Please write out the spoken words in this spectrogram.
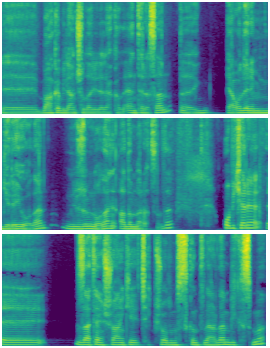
e, banka bilançolarıyla alakalı enteresan e, yani o dönemin gereği olan lüzumlu olan adımlar atıldı. O bir kere e, zaten şu anki çekmiş olduğumuz sıkıntılardan bir kısmı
